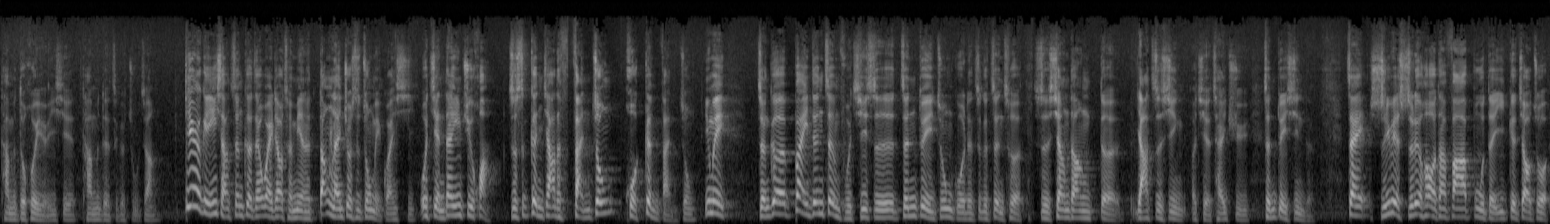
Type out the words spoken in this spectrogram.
他们都会有一些他们的这个主张。第二个影响深刻在外交层面呢，当然就是中美关系。我简单一句话，只是更加的反中或更反中。因为整个拜登政府其实针对中国的这个政策是相当的压制性，而且采取针对性的。在十月十六号，他发布的一个叫做《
